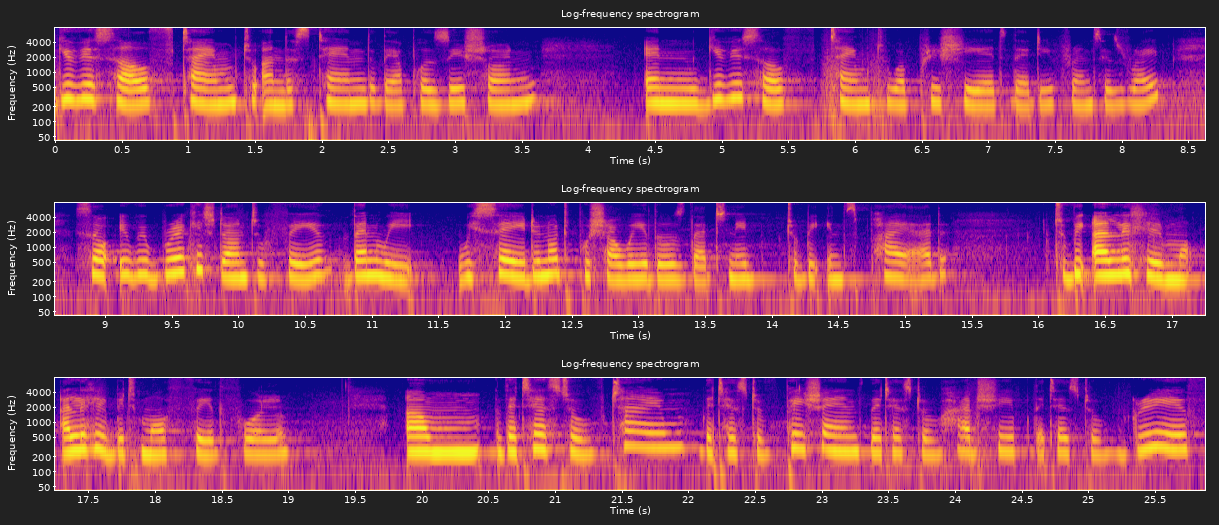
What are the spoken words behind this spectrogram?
Give yourself time to understand their position and give yourself time to appreciate their differences, right? So if we break it down to faith, then we we say do not push away those that need to be inspired to be a little more a little bit more faithful. Um, the test of time, the test of patience, the test of hardship, the test of grief,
